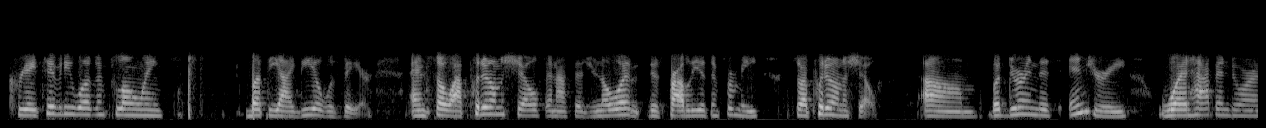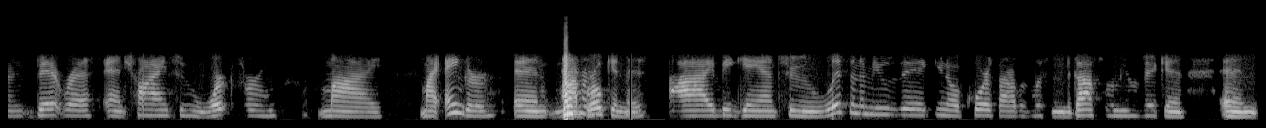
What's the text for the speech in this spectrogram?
creativity wasn't flowing, but the idea was there. And so I put it on the shelf, and I said, you know what, this probably isn't for me. So I put it on the shelf. Um, but during this injury, what happened during bed rest and trying to work through my my anger and my Mhm. brokenness, I began to listen to music. You know, of course, I was listening to gospel music and and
